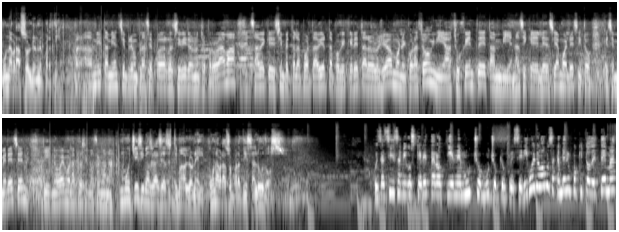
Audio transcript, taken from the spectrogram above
Un abrazo, Leonel, para ti. Para mí también siempre un placer poder recibir en nuestro programa. Sabe que siempre está la puerta abierta porque Querétaro lo llevamos en el corazón y a su gente también. Así que le deseamos el éxito que se merecen y nos vemos la próxima semana. Muchísimas gracias, estimado Leonel. Un abrazo para ti. Saludos. Pues así es, amigos, Querétaro tiene mucho, mucho que ofrecer. Y bueno, vamos a cambiar un poquito de tema.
